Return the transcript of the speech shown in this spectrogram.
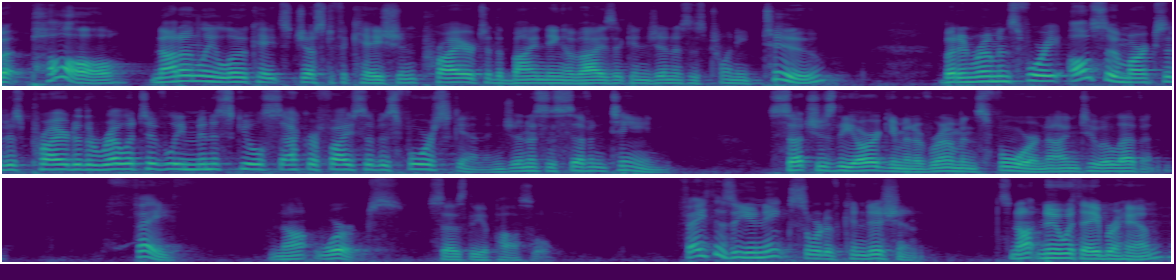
But Paul not only locates justification prior to the binding of Isaac in Genesis 22, but in Romans 4, he also marks it as prior to the relatively minuscule sacrifice of his foreskin in Genesis 17. Such is the argument of Romans 4 9 to 11. Faith, not works, says the apostle. Faith is a unique sort of condition. It's not new with Abraham,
